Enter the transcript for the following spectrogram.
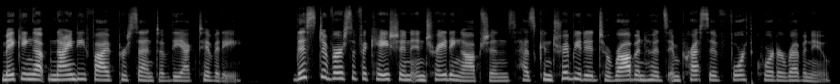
making up 95% of the activity. This diversification in trading options has contributed to Robinhood's impressive fourth quarter revenue,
